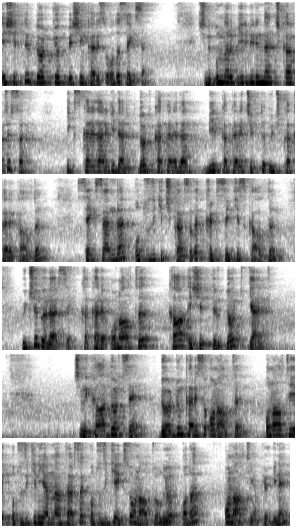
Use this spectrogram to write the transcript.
eşittir 4 kök 5'in karesi o da 80. Şimdi bunları birbirinden çıkartırsak x kareler gider. 4k kareden 1k kare çıktı 3k kare kaldı. 80'den 32 çıkarsa da 48 kaldı. 3'e bölersek k kare 16 k eşittir 4 geldi. Şimdi k 4 ise 4'ün karesi 16. 16'yı 32'nin yanına atarsak 32 eksi 16 oluyor. O da 16 yapıyor yine.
